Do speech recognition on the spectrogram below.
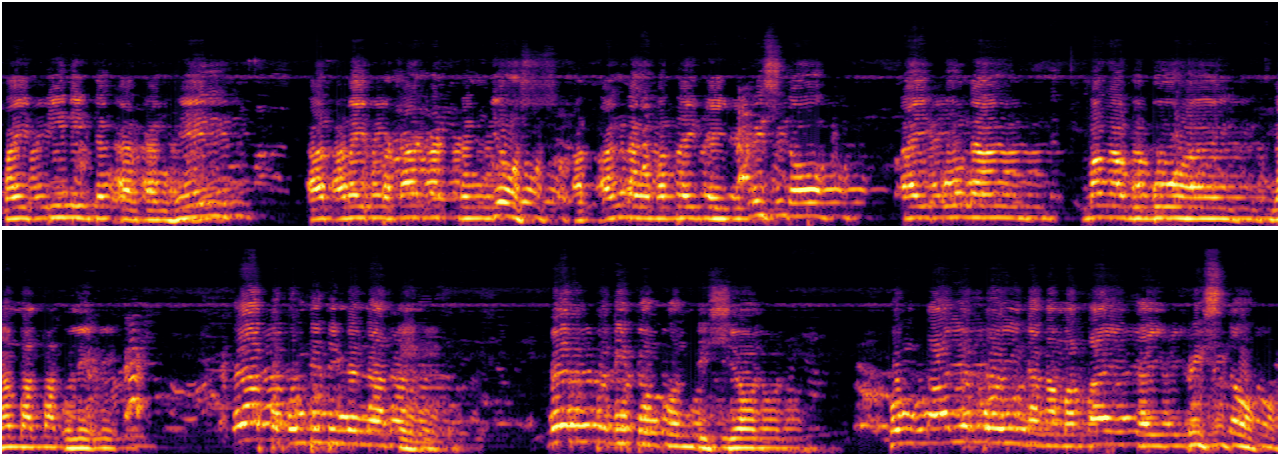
may tinig ng arkanghel, at may pakakak ng Diyos. At ang nangamatay kay Kristo ay unang mga bubuhay na maguli. Kaya po kung titingnan natin, meron po ditong kondisyon. Kung tayo po ay nangamatay kay Kristo,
